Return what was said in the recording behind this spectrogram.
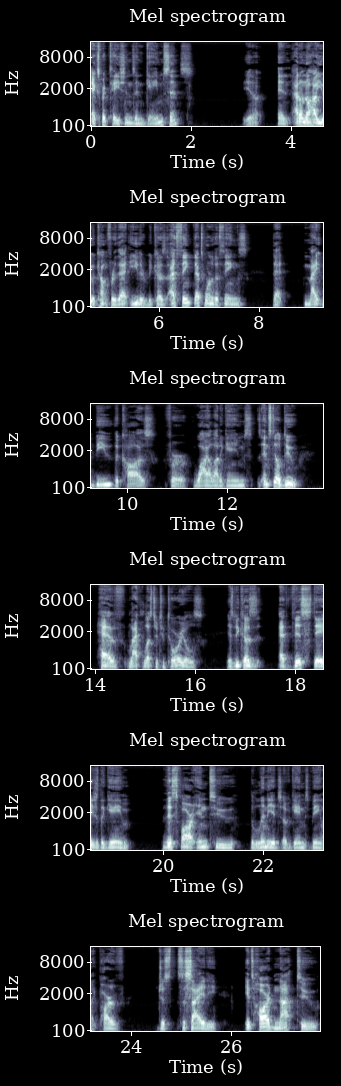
expectations and game sense you know, and I don't know how you account for that either because I think that's one of the things that might be the cause for why a lot of games and still do have lackluster tutorials is because at this stage of the game, this far into the lineage of games being like part of just society, it's hard not to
